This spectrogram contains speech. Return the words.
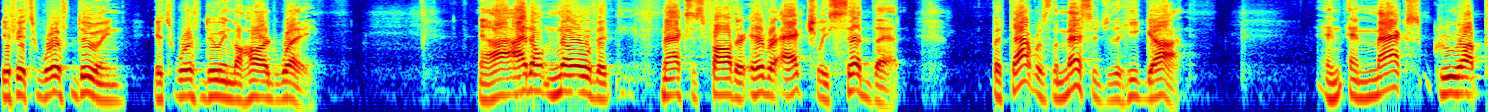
if it's worth doing, it's worth doing the hard way. Now, I don't know that Max's father ever actually said that, but that was the message that he got. And, and Max grew up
